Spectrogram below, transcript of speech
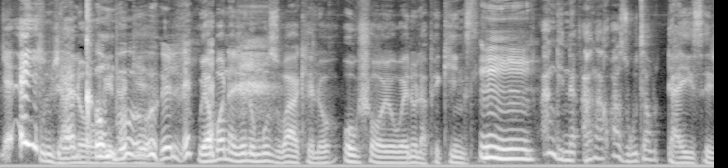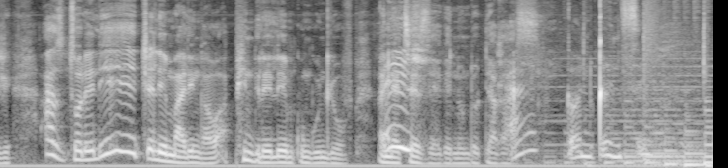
Yeyi, kunjalo ngiyakhumbula. wena-ke. uyabona nje lo muzi wakhe lo owushoyo wena lapha eKingsley? Angina angakwazi ukuthi awudayise nje azitholele itshe lemali ngawo aphindelele emgungundlovu anethezeke nondodakazi. Hayi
